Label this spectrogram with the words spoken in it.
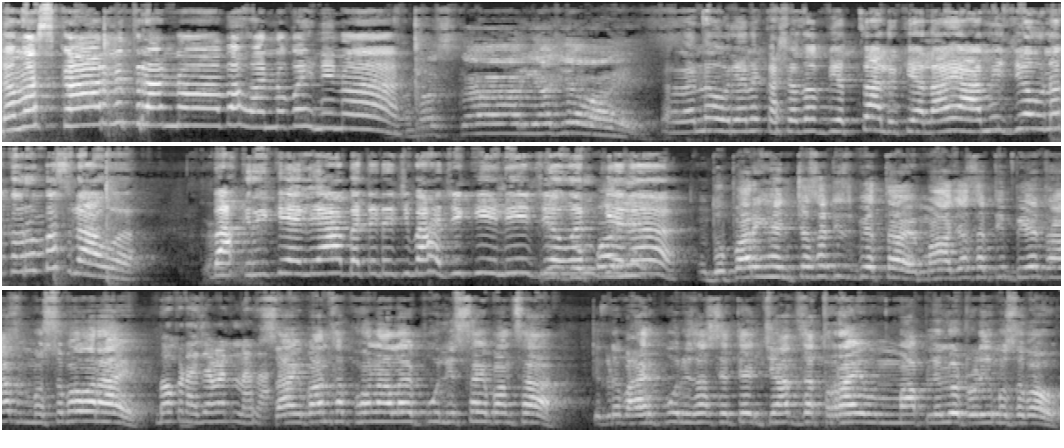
नमस्कार मित्रांनो भावांनो बहिणींनो. नमस्कार या जेवाय. बघा, नवऱ्यानं कशाचा बेत चालू केलाय? आम्ही जेवण करून बसलो आव भाकरी केल्या बटाट्याची भाजी केली जेवण केलं. दुपारी ह्यांच्यासाठीच बेत आहे. माझ्यासाठी बेत आज मसोबावर आहे. बोकडाच्या वाटणाला. साहेबांचा फोन आलाय पोलीस साहेबांचा. तिकडे बाहेर पोलीस असते त्यांची आज जत्रा आहे म- आपले लोटोळी मसोबाव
